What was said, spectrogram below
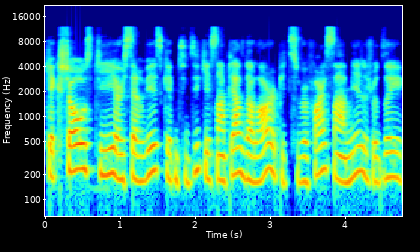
quelque chose qui est un service, comme tu dis, qui est 100$ de l'heure, puis tu veux faire 100 000, je veux dire,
